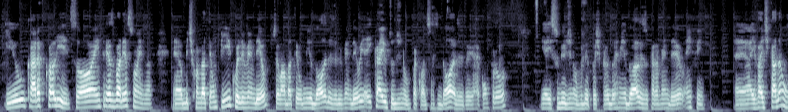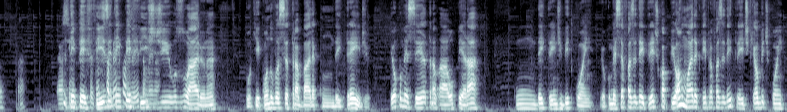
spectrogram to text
e o cara ficou ali, só entre as variações, né? É, o Bitcoin bateu um pico, ele vendeu, sei lá, bateu mil dólares, ele vendeu, e aí caiu tudo de novo para 400 dólares, ele recomprou, e aí subiu de novo depois para 2 mil dólares, o cara vendeu, enfim. É, aí vai de cada um. Né? É assim, tem perfis tem e tem perfis também, né? de usuário, né? Porque quando você trabalha com day trade, eu comecei a, a operar com day trade em Bitcoin. Eu comecei a fazer day trade com a pior moeda que tem para fazer day trade, que é o Bitcoin.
